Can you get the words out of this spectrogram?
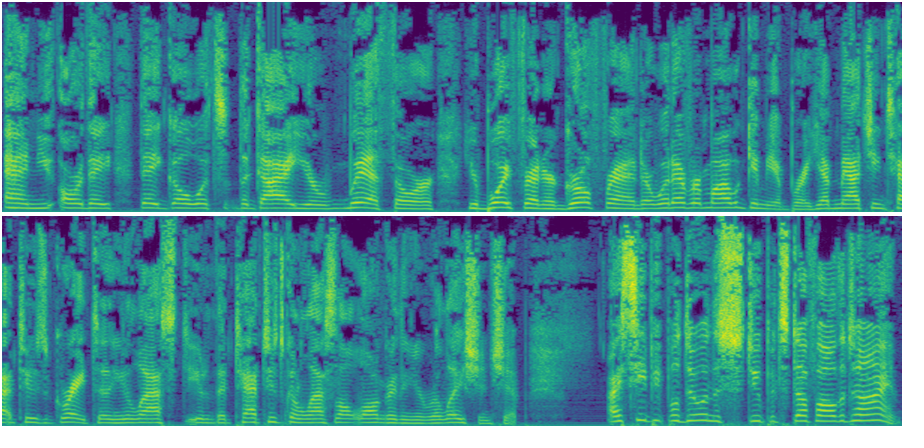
and you or they they go with the guy you're with, or your boyfriend or girlfriend or whatever. Ma, give me a break. You have matching tattoos, great. And you last, you know, the tattoo's going to last a lot longer than your relationship. I see people doing this stupid stuff all the time.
